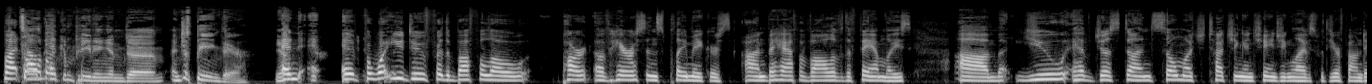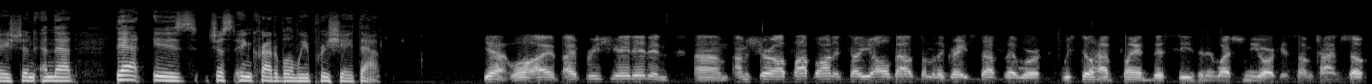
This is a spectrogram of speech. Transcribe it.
but It's all um, about competing and uh, and just being there. Yeah. and, and for what you do for the Buffalo part of Harrison's Playmakers on behalf of all of the families, um, you have just done so much touching and changing lives with your foundation, and that that is just incredible, and we appreciate that. Yeah, well, I, I appreciate it, and um, I'm sure I'll pop on and tell you all about some of the great stuff that we're we still have planned this season in Western New York at some time. So,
